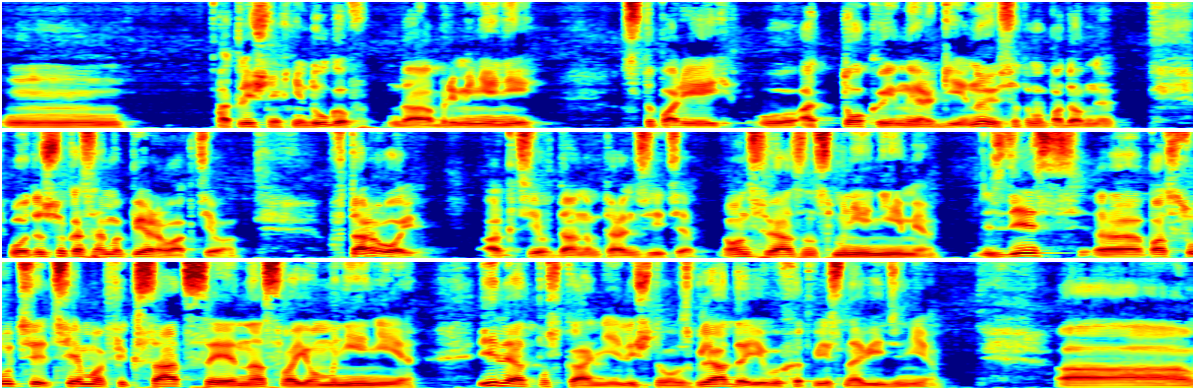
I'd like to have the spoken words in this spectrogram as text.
от лишних недугов, да, обременений, стопорей, оттока энергии, ну и все тому подобное. Вот, это что касаемо первого актива. Второй актив в данном транзите, он связан с мнениями. Здесь, э, по сути, тема фиксации на своем мнении или отпускания личного взгляда и выход в ясновидение. А,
